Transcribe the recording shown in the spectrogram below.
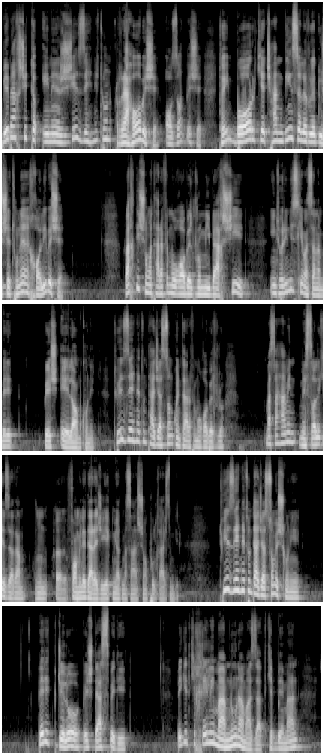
ببخشید تا انرژی ذهنیتون رها بشه آزاد بشه. تا این بار که چندین سال روی دوشتونه خالی بشه. وقتی شما طرف مقابل رو میبخشید اینطوری نیست که مثلا برید بهش اعلام کنید. توی ذهنتون تجسم کنید طرف مقابل رو. مثلا همین مثالی که زدم اون فامیل درجه یک میاد مثلا از شما پول قرض می‌گیره. توی ذهنتون تجسمش کنید. برید جلو بهش دست بدید. بگید که خیلی ممنونم ازت که به من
